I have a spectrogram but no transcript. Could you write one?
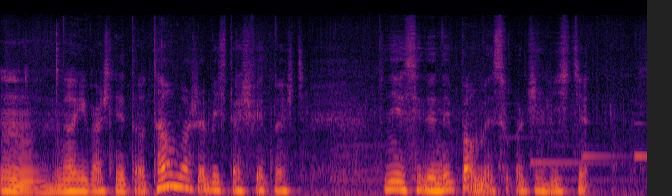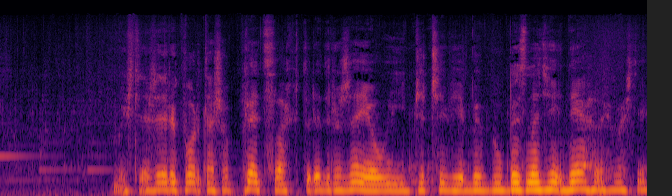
Mm, no i właśnie to, to może być ta świetność. To nie jest jedyny pomysł, oczywiście. Myślę, że reportaż o preclach, które drożeją i pieczywie by był beznadziejny, ale właśnie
